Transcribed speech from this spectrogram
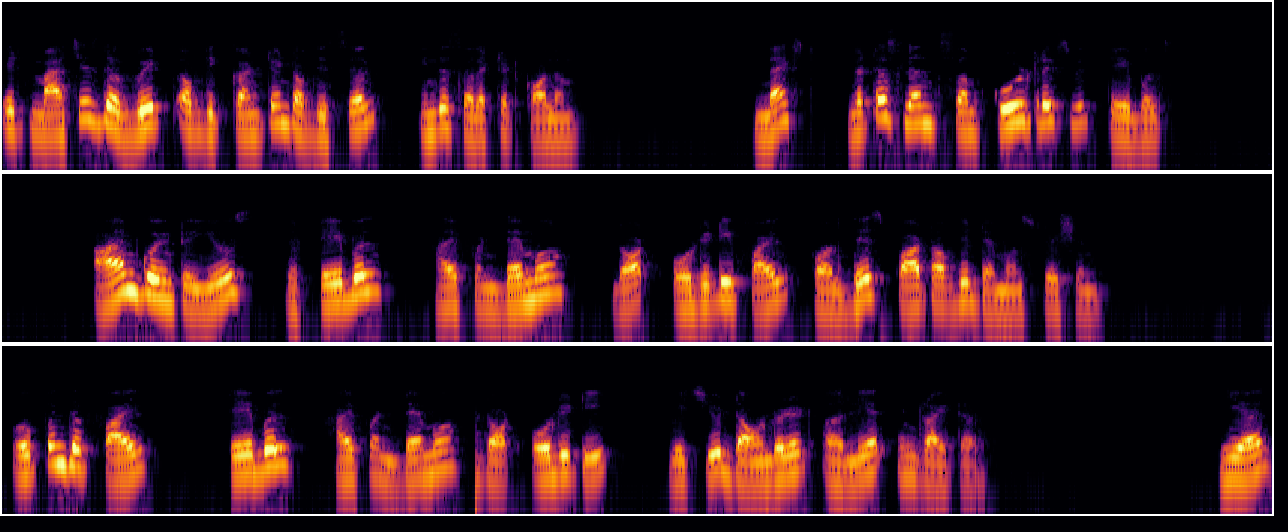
it matches the width of the content of the cell in the selected column. Next, let us learn some cool tricks with tables. I am going to use the table-demo.odt file for this part of the demonstration. Open the file table-demo.odt which you downloaded earlier in Writer. Here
